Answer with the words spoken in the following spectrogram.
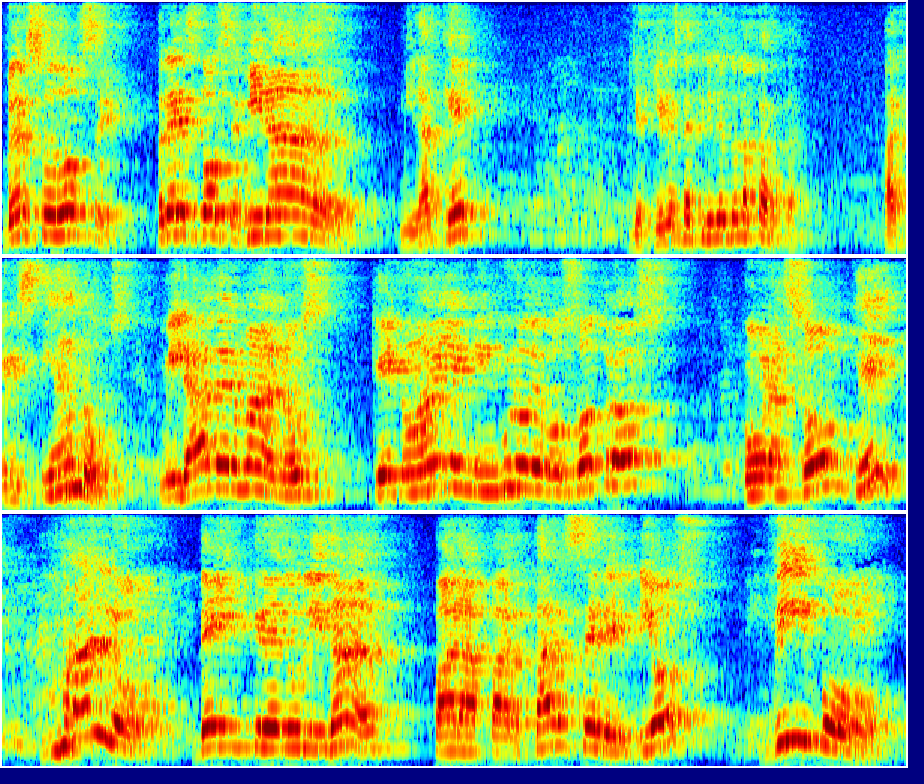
verso 12. 3, 12. Mirad. ¿Mirad qué? ¿Y a quién está escribiendo la carta? A cristianos. Mirad, hermanos, que no haya en ninguno de vosotros corazón, ¿qué? Malo, de incredulidad para apartarse del Dios vivo.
